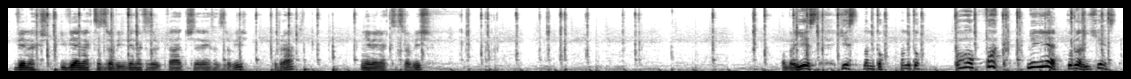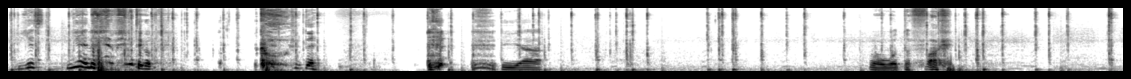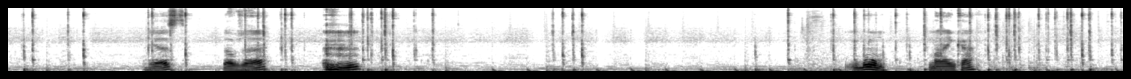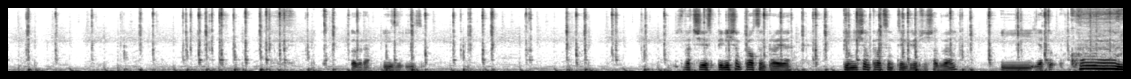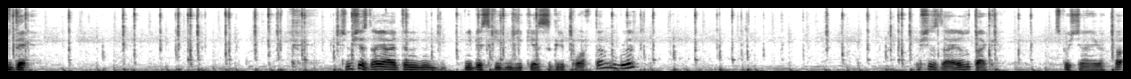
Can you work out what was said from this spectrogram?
Wiem jak, wiem jak to zrobić, wiem jak to zrobić. Jak to zrobić. Dobra. Nie wiem jak to zrobić. Dobra, jest, jest, mamy to, mamy to. O, fuck! Nie, nie, nie, dobra, jest, jest, nie, no nie robimy tego. Kurde. Ja. Wow, what the fuck? Jest. Dobrze. Bum. Maleńka. Dobra, easy, easy. Zobaczcie, jest 50% prawie. 50% tej gry przeszedłem. I ja to... Kurde! Czy mi się zdaje, ale ten niebieski guzik jest z gry Portal w ogóle? Mi się zdaje, że tak. Spójrzcie na niego. O!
